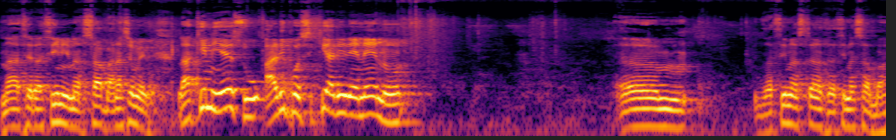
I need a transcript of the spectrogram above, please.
na 37 anasema hivi. Lakini Yesu aliposikia lile neno um 36 37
